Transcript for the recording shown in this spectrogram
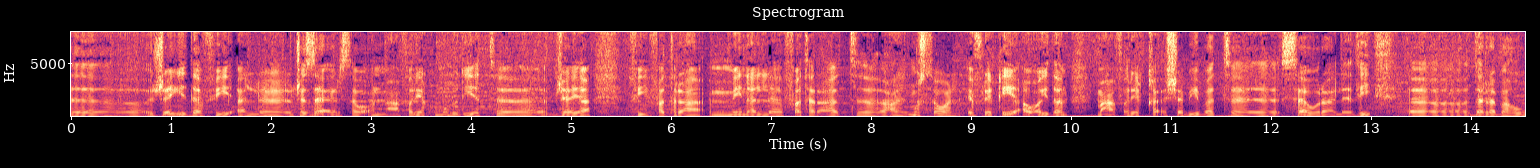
آه، جيدة في الجزائر سواء مع فريق مولودية آه، بجاية في فترة من الفترات آه، على المستوى الإفريقي أو أيضا مع فريق شبيبة ساورة الذي دربه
